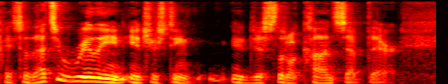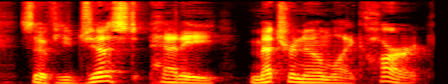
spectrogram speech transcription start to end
Okay, so that's a really interesting, just little concept there. So if you just had a metronome like heart,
